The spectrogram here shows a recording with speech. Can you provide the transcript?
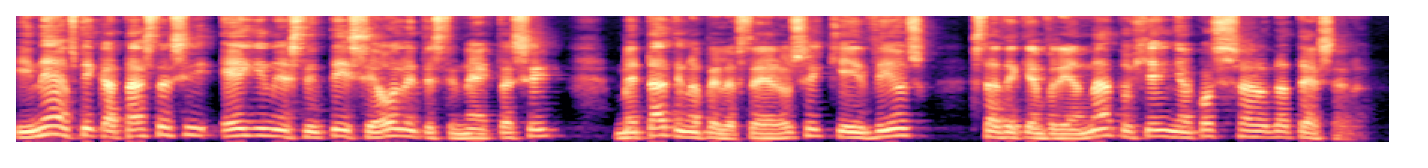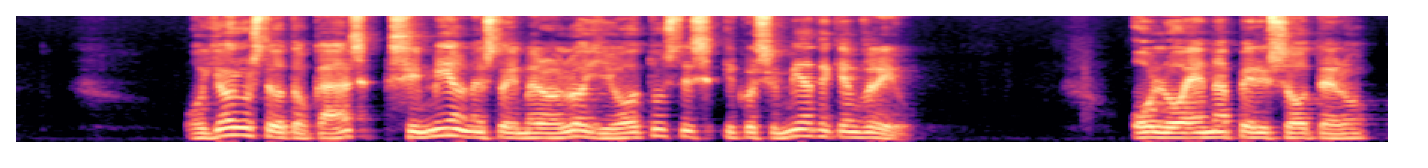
Η νέα αυτή κατάσταση έγινε αισθητή σε όλη της την έκταση μετά την απελευθέρωση και ιδίως στα Δεκεμβριανά του 1944. Ο Γιώργος Θεοτοκάς σημείωνε στο ημερολόγιό του στις 21 Δεκεμβρίου. Όλο ένα περισσότερο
